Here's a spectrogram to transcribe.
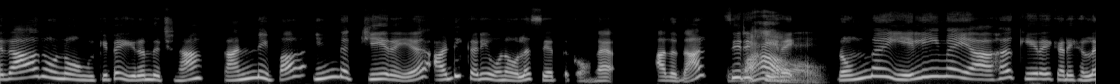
ஏதாவது ஒண்ணு உங்ககிட்ட இருந்துச்சுன்னா கண்டிப்பா இந்த கீரைய அடிக்கடி உணவுல சேர்த்துக்கோங்க. அதுதான் சிறுகீரை! ரொம்ப எளிமையாக கீரை கடைகள்ல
